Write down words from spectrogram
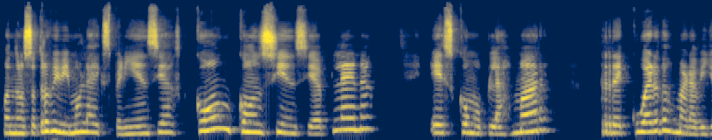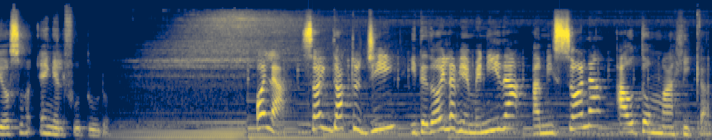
cuando nosotros vivimos las experiencias con conciencia plena, es como plasmar recuerdos maravillosos en el futuro. Hola, soy Dr. G y te doy la bienvenida a mi zona automágica.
